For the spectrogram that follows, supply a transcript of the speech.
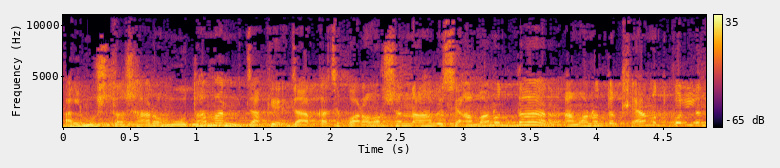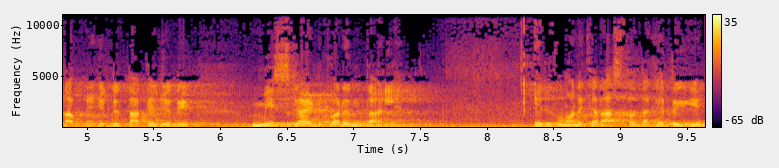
আল মুস্তাসার মুতামান, যাকে, যার কাছে পরামর্শ না হবে, সে আমানতদার আমানত খেয়ানত করলেন আপনি যদি তাকে যদি মিসগাইড করেন তাহলে। এরকম অনেকে রাস্তা দেখাতে গিয়ে,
